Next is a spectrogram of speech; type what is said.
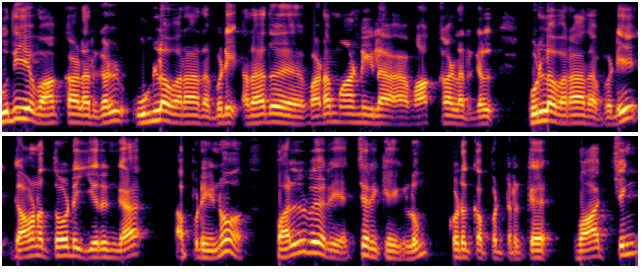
புதிய வாக்காளர்கள் உள்ள வராதபடி அதாவது வடமாநில வாக்காளர்கள் உள்ள வராதபடி கவனத்தோடு இருங்க. அப்படின்னும் பல்வேறு எச்சரிக்கைகளும் கொடுக்கப்பட்டிருக்கு. வாட்சிங்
